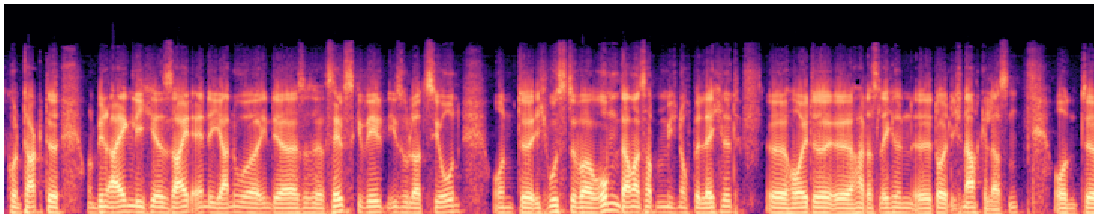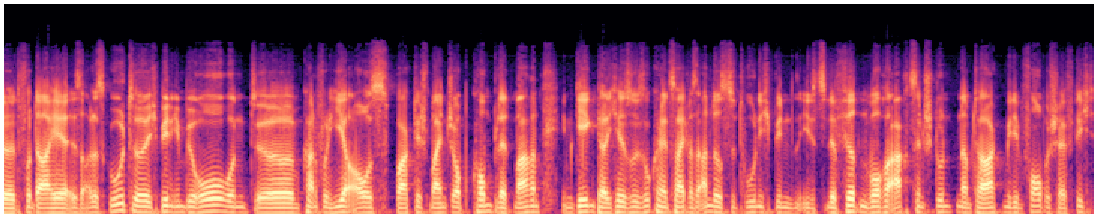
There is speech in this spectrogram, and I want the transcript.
Kontakte und bin eigentlich äh, seit Ende Januar in der selbstgewählten Isolation. Und äh, ich wusste warum. Damals hat man mich noch belächelt. Äh, heute hat das Lächeln deutlich nachgelassen. Und von daher ist alles gut. ich bin im Büro und kann von hier aus praktisch meinen Job komplett machen. Im Gegenteil, ich hätte sowieso keine Zeit, was anderes zu tun. Ich bin jetzt in der vierten Woche 18 Stunden am Tag mit dem Fonds beschäftigt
